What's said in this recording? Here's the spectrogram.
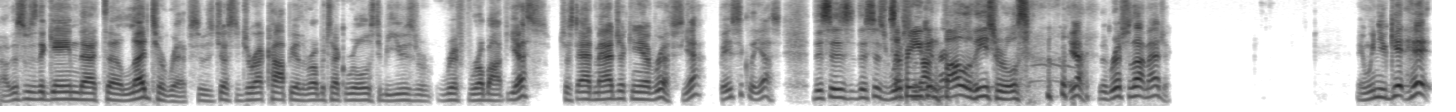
Uh, this was the game that uh, led to Rifts. It was just a direct copy of the Robotech rules to be used Rift Robot. Yes, just add magic and you have Rifts. Yeah, basically yes. This is this is Except for you can magic. follow these rules. yeah, the Rifts without magic. And when you get hit,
